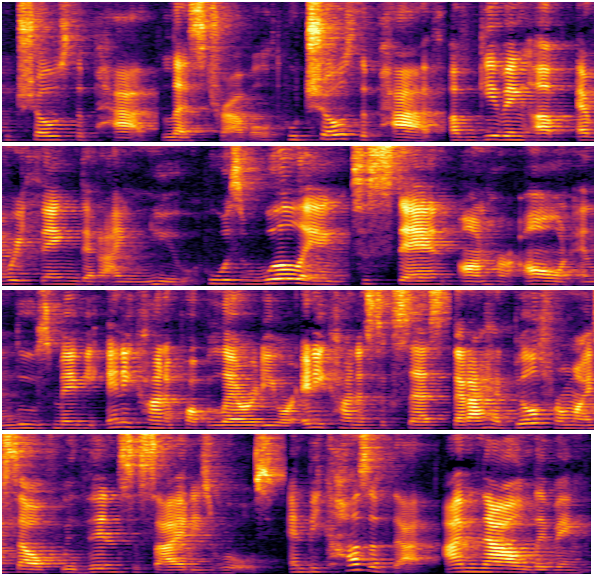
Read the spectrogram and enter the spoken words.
who chose the path less traveled, who chose the path of giving up everything that I knew, who was willing to stand on her own and lose maybe any kind of popularity or any kind of success that I had built for myself within society's rules. And because of that, I'm now living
